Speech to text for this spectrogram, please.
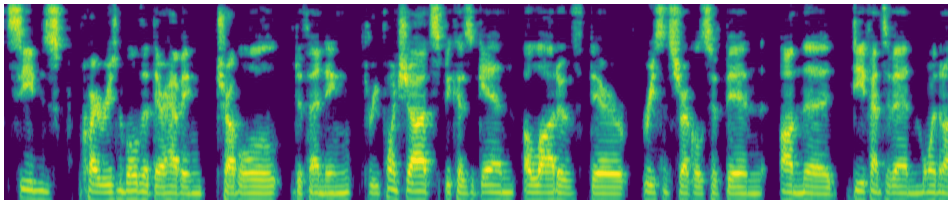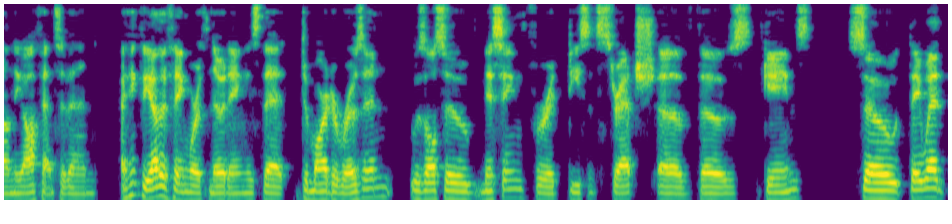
seems quite reasonable that they're having trouble defending three point shots because, again, a lot of their recent struggles have been on the defensive end more than on the offensive end. I think the other thing worth noting is that DeMar DeRozan was also missing for a decent stretch of those games. So they went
